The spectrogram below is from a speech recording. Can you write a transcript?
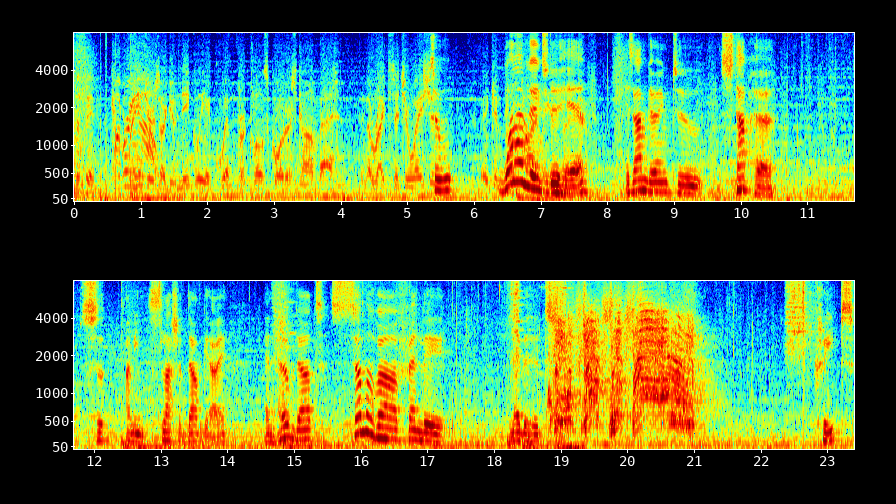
Affirmative. Covering Rangers are uniquely equipped for close quarters combat. In the right situation, So they can What I'm going to do highly here effective. is I'm going to stab her, I mean slash at that guy, and hope that some of our friendly neighborhoods creeps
